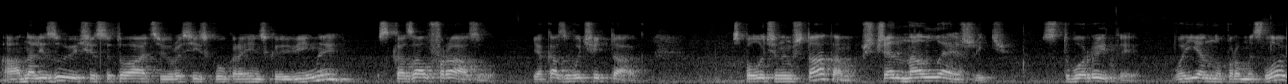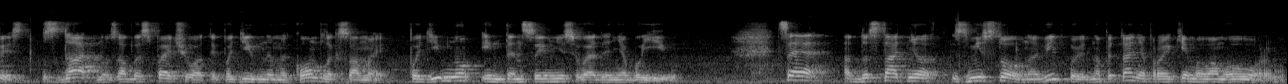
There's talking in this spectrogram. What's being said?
аналізуючи ситуацію російсько-української війни, сказав фразу, яка звучить так: Сполученим Штатам ще належить створити воєнну промисловість, здатну забезпечувати подібними комплексами подібну інтенсивність ведення боїв. Це достатньо змістовна відповідь на питання, про яке ми вам говоримо,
